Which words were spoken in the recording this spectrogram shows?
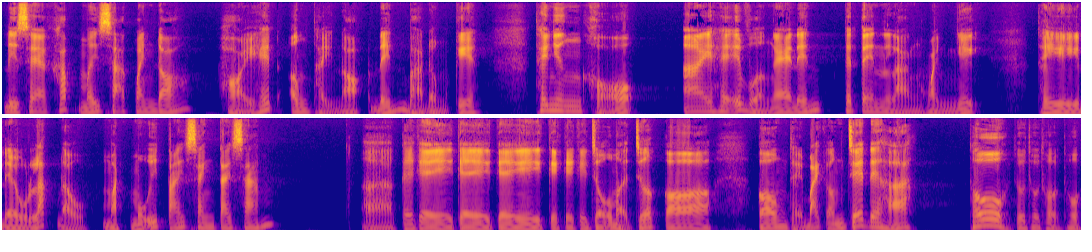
Đi xe khắp mấy xã quanh đó. Hỏi hết ông thầy nọ đến bà đồng kia. Thế nhưng khổ Ai hễ vừa nghe đến Cái tên làng Hoành Nhị Thì đều lắc đầu Mặt mũi tái xanh tái xám. À, cái, cái, cái, cái, cái, cái, cái chỗ mà trước có Có ông thầy Bách ông chết đấy hả? Thôi thôi thôi thôi thôi.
